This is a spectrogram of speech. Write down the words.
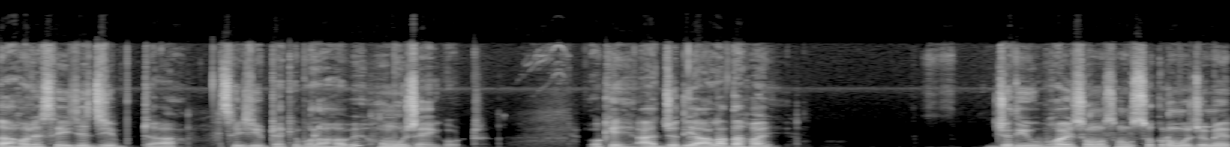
তাহলে সেই যে জীবটা, সেই জীবটাকে বলা হবে হোমোজাইগোট। ওকে, আর যদি আলাদা হয়, যদি উভয় সমসংস্থ ক্রোমোজোমের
